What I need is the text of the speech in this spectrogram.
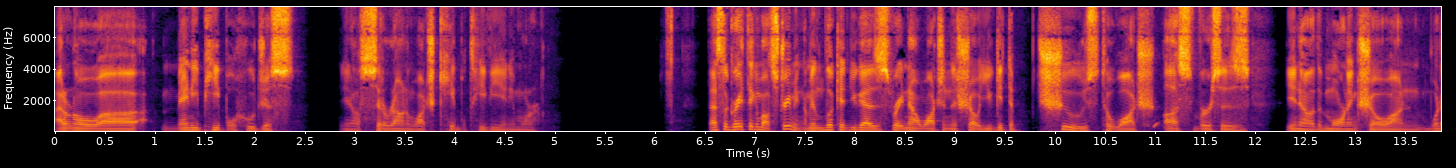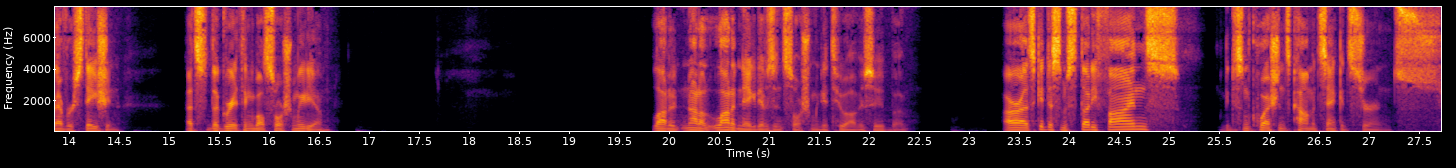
I don't know uh, many people who just, you know, sit around and watch cable TV anymore. That's the great thing about streaming. I mean, look at you guys right now watching the show. You get to choose to watch us versus, you know, the morning show on whatever station. That's the great thing about social media. A lot of not a lot of negatives in social media too, obviously, but all right, let's get to some study finds. Get to some questions, comments, and concerns.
